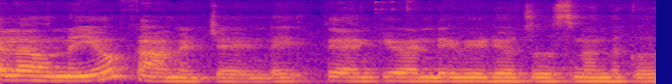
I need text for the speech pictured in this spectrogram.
ఎలా ఉన్నాయో కామెంట్ చేయండి. థ్యాంక్ యూ అండి వీడియో చూసినందుకు.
